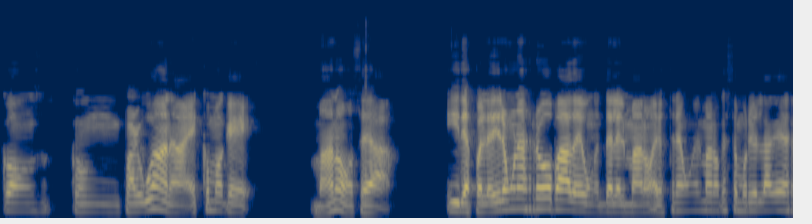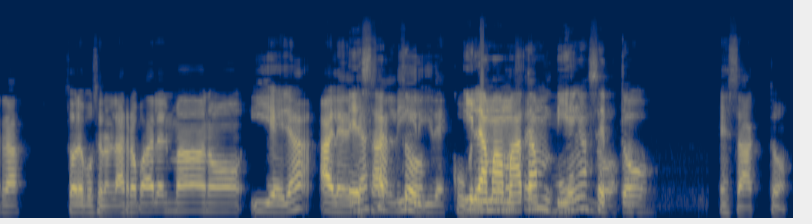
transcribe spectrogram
con, con Parwana es como que, mano, o sea, y después le dieron una ropa de un, del hermano, ellos tenían un hermano que se murió en la guerra, solo le pusieron la ropa del hermano y ella al ella salir y descubrir y la mamá también aceptó. exacto.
